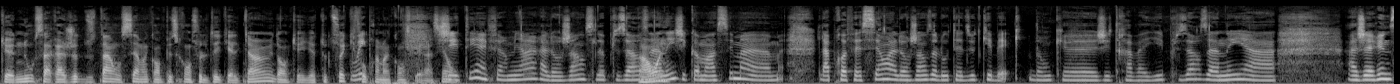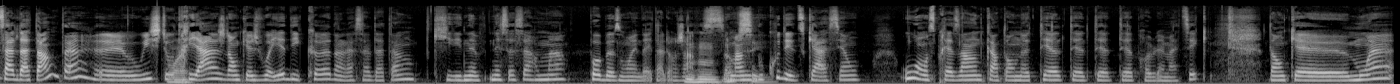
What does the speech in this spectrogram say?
que nous, ça rajoute du temps aussi avant qu'on puisse consulter quelqu'un. Donc, il y a tout ça qu'il Oui. faut prendre en considération. J'ai été infirmière à l'urgence là, plusieurs Ah années. J'ai commencé ma, ma- la profession à l'urgence de l'Hôtel-Dieu de Québec. Donc, euh, j'ai travaillé plusieurs années à, à gérer une salle d'attente. Hein. Euh, oui, j'étais au Ouais. triage, donc je voyais des cas dans la salle d'attente qui n'est nécessairement pas besoin d'être à l'urgence. Mhm. Il manque beaucoup d'éducation où on se présente quand on a telle, telle, telle, telle problématique. Donc, euh, moi,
